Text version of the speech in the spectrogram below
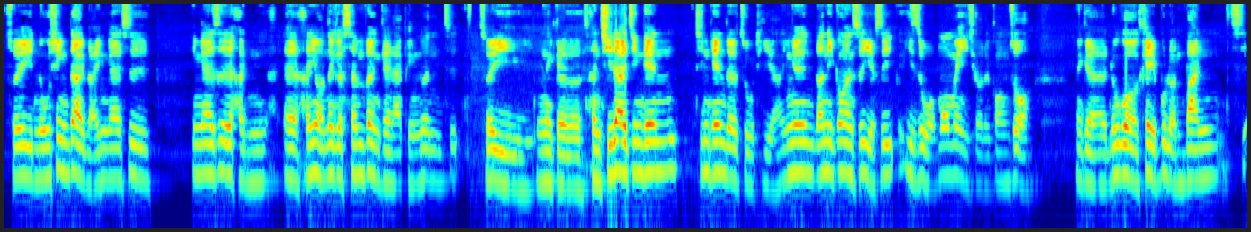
所以奴性代表应该是应该是很呃很有那个身份可以来评论这，所以那个很期待今天今天的主题啊，因为软体工程师也是一直我梦寐以求的工作。那个如果可以不轮班，谁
